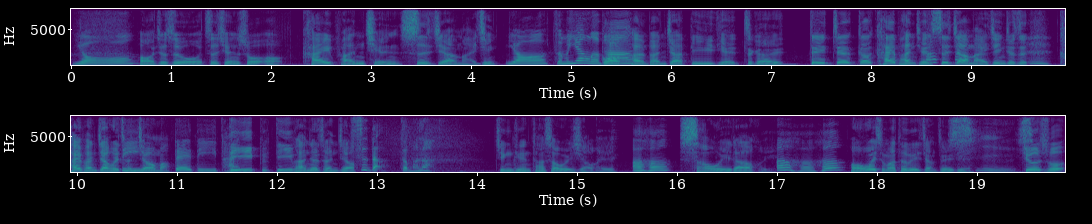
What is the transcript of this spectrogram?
有。哦，就是我之前说哦，开盘前市价买进。有，怎么样了？挂开盘价第一天，这个对这个开盘前市价买进，就是开盘价会成交嘛？对，第一盘。第一第一盘就成交。是的，怎么了？今天它稍微小黑，啊哼，稍微拉回，啊哦，为什么要特别讲这一点？是，就是说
